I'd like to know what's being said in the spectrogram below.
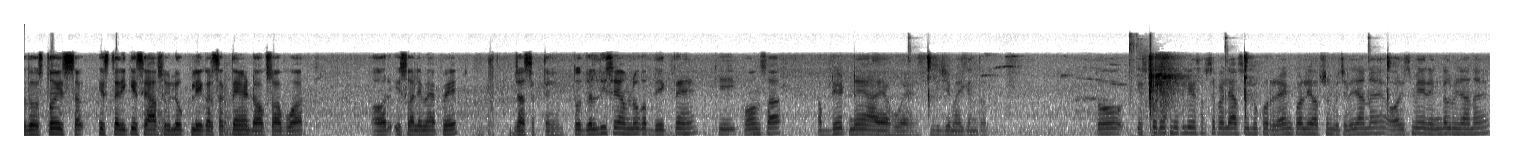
तो दोस्तों, इस इस तरीके से आप सभी लोग प्ले कर सकते हैं डॉग्स ऑफ़ वॉर और इस वाले मैप में जा सकते हैं। तो जल्दी से हम लोग अब देखते हैं कि कौन सा अपडेट नया आया हुआ है बी के अंदर। तो इसको देखने के लिए सबसे पहले आप सभी लोग को रैंक वाले ऑप्शन पर चले जाना है और इसमें रेंगल में जाना है।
